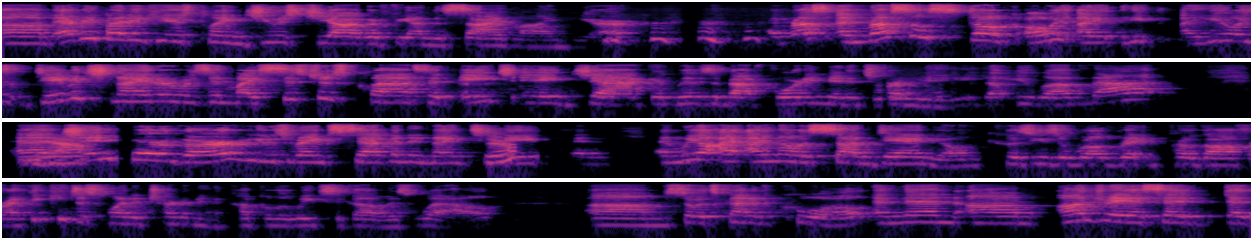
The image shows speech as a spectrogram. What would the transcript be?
um, everybody here is playing Jewish geography on the sideline here. and, Russ, and, Russell Stoke always, I, he, he always, David Schneider was in my sister's class at H.A. Jack and lives about 40 minutes from me. Don't you love that? And yeah. Jay Berger, he was ranked seven in 1980. Yeah. And and we I, I know his son Daniel because he's a world ranked pro golfer. I think he just won a tournament a couple of weeks ago as well. Um, so it's kind of cool. And then um, Andrea said that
